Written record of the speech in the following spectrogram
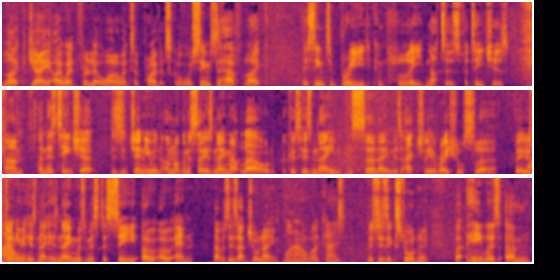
like Jay, I went for a little while, I went to a private school, which seems to have like they seem to breed complete nutters for teachers. Um, and this teacher, this is genuine. I'm not going to say his name out loud because his name, his surname, is actually a racial slur. But it was Wow. genuine. His name, his name was Mr. C O O N. That was his actual name Wow, okay. This is extraordinary. But he was um,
